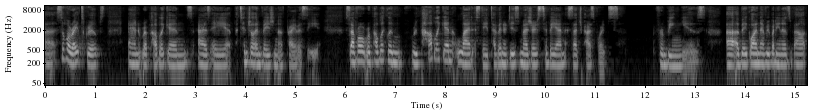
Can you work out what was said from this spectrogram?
uh, civil rights groups and Republicans as a potential invasion of privacy. Several Republican Republican-led states have introduced measures to ban such passports from being used. Uh, a big one everybody knows about.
